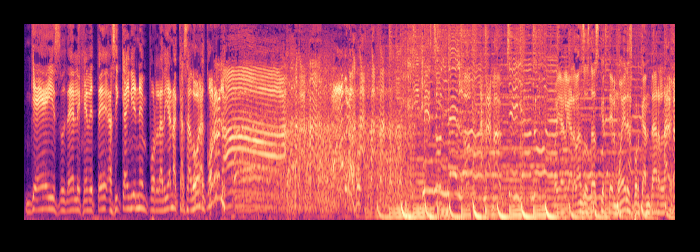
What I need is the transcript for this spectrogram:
gays de LGBT, así que ahí vienen por la Diana Cazadora, ¡córrale! Oye, al garbanzo estás que te mueres por cantarla.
